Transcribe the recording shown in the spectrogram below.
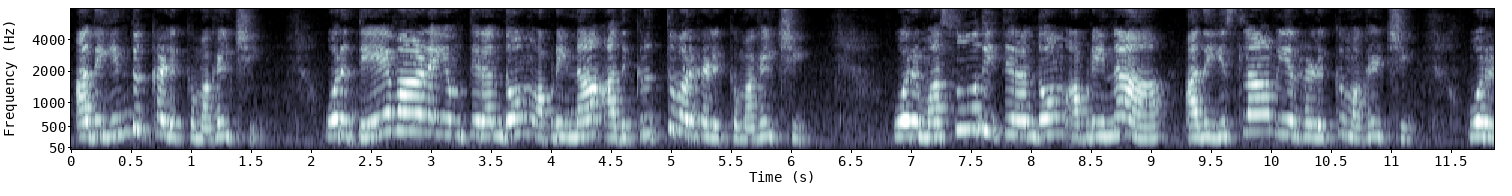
அது இந்துக்களுக்கு மகிழ்ச்சி. ஒரு தேவாலயம் திறந்தோம் அப்படின்னா அது கிறிஸ்துவர்களுக்கு மகிழ்ச்சி. ஒரு மசூதி திறந்தோம் அப்படின்னா அது இஸ்லாமியர்களுக்கு மகிழ்ச்சி. ஒரு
